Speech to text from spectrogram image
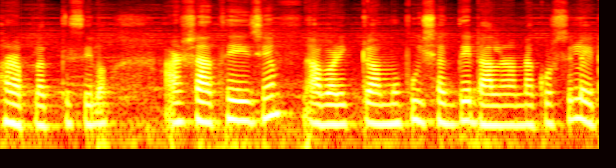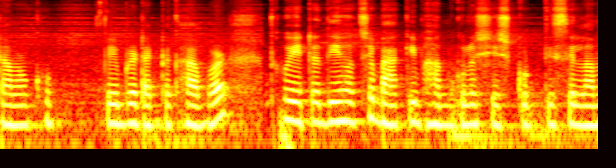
খারাপ লাগতেছিল। আর সাথে এই যে, আবার একটু আম্মু পুঁই শাক দিয়ে ডাল রান্না করছিল, এটা আমার খুব ফেভারেট একটা খাবার। তো এটা দিয়ে হচ্ছে বাকি ভাতগুলো শেষ করতেছিলাম।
